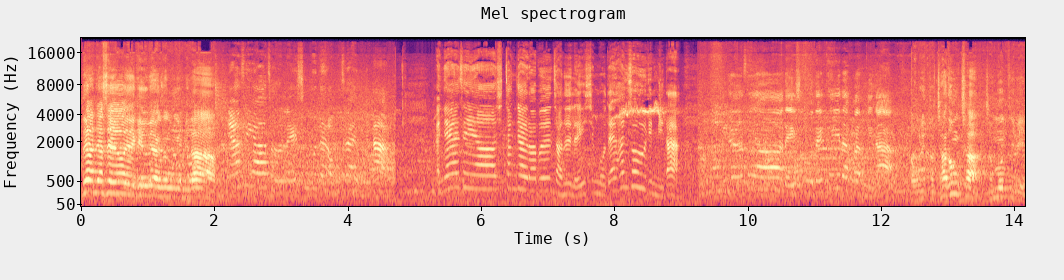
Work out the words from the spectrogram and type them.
네 안녕하세요 예, 개그맨 양성국입니다 시청자 여러분. 저는 레이싱 모델 한서울입니다. 안녕하세요. 레이스 모델 테이라고 합니다. 우리 또 자동차 전문 TV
